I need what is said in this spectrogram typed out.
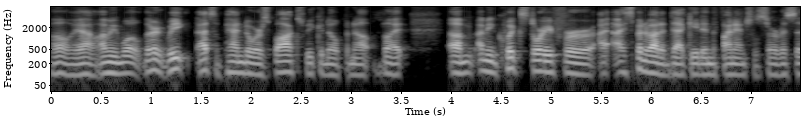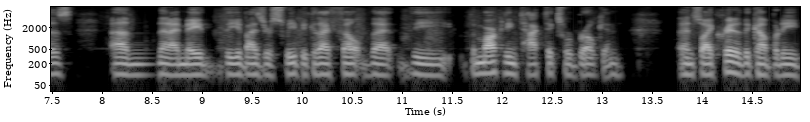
Oh yeah, I mean, well, there we that's a Pandora's box we can open up. But um, I mean, quick story for I, I spent about a decade in the financial services. Um, then I made the advisor suite because I felt that the the marketing tactics were broken, and so I created the company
